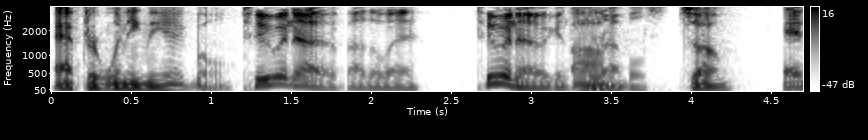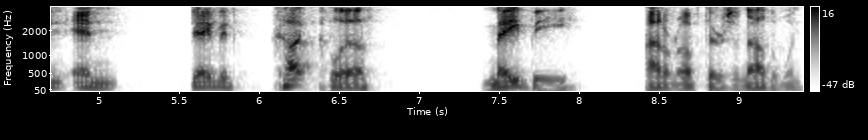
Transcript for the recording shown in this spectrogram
after winning the Egg Bowl. Two and zero, by the way. Two and zero against Um, the Rebels. So And and David Cutcliffe, maybe I don't know if there's another one.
